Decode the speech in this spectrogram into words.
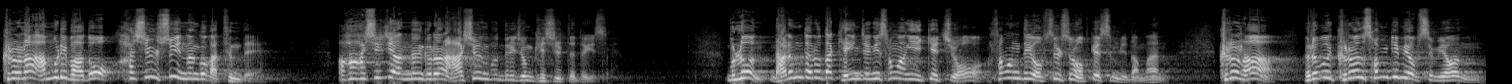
그러나 아무리 봐도 하실 수 있는 것 같은데 아, 하시지 않는 그런 아쉬운 분들이 좀 계실 때도 있어요. 물론 나름대로 다 개인적인 상황이 있겠죠. 상황들이 없을 수는 없겠습니다만 그러나 여러분 그런 섬김이 없으면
